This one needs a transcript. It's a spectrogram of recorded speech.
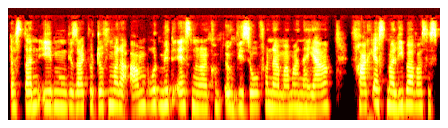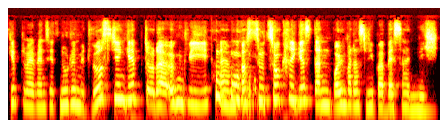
dass dann eben gesagt wird, dürfen wir da Abendbrot mitessen und dann kommt irgendwie so von der Mama, na ja, frag erst mal lieber, was es gibt, weil wenn es jetzt Nudeln mit Würstchen gibt oder irgendwie ähm, was zu zuckriges, dann wollen wir das lieber besser nicht.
